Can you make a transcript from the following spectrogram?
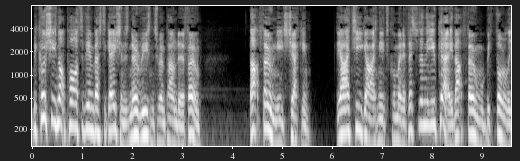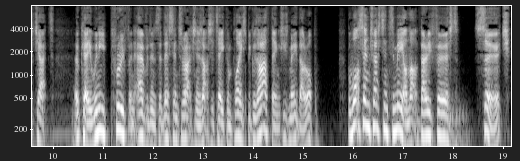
because she's not part of the investigation, there's no reason to impound her phone. That phone needs checking. The IT guys need to come in. If this was in the UK, that phone would be thoroughly checked. Okay, we need proof and evidence that this interaction has actually taken place because I think she's made that up. But what's interesting to me on that very first search,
